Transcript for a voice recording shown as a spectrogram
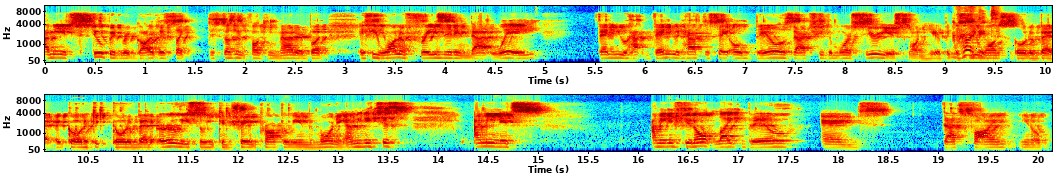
I mean it's stupid regardless, like this doesn't fucking matter. But if you want to phrase it in that way, then you have then you'd have to say, oh, Bale is actually the more serious one here because he wants to go to bed go to go to bed early so he can train properly in the morning. I mean, it's just I mean, it's I mean, if you don't like Bill, and that's fine, you know,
